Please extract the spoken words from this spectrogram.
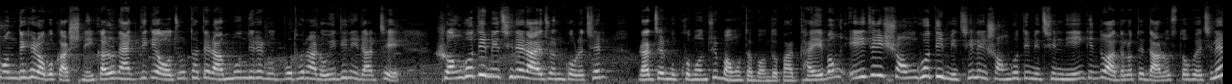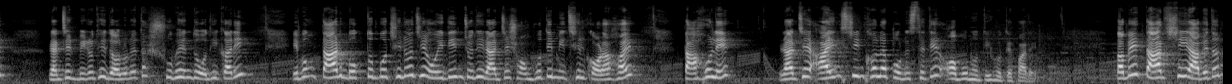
সন্দেহের অবকাশ নেই, কারণ একদিকে অযোধ্যাতে রাম মন্দিরের উদ্বোধন আর ওই দিনই রাজ্যে সংহতি মিছিলের আয়োজন করেছেন রাজ্যের মুখ্যমন্ত্রী মমতা বন্দ্যোপাধ্যায়। এবং এই যে সংহতি মিছিল, এই সংহতি মিছিল নিয়েই কিন্তু আদালতে দ্বারস্থ হয়েছিলেন রাজ্যের বিরোধী দলনেতা শুভেন্দু অধিকারী। এবং তার বক্তব্য ছিল যে ওই দিন যদি রাজ্যে সংহতি মিছিল করা হয়, তাহলে রাজ্যের আইন শৃঙ্খলা পরিস্থিতির অবনতি হতে পারে। তবে তার সেই আবেদন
